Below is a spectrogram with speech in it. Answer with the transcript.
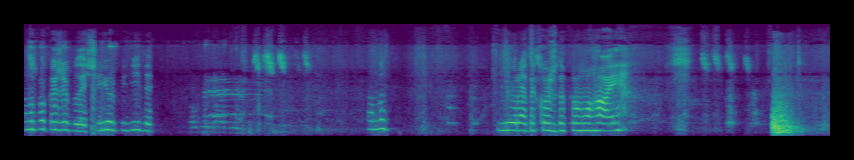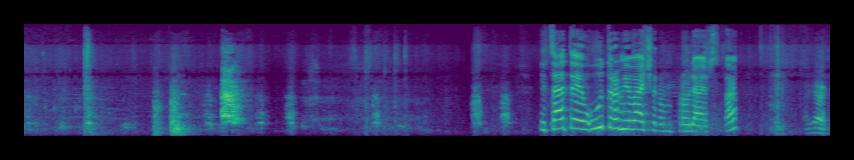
Ану покажи ближче. Юр, підійде. Ану... Юра також допомагає. І це ти утром і вечором вправляєшся, так? А як?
